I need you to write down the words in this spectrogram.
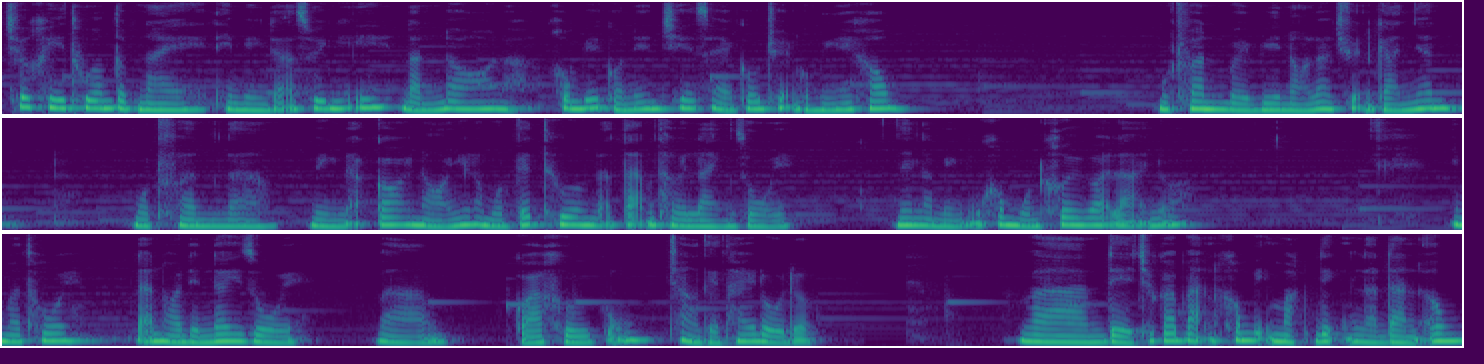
Trước khi thu âm tập này thì mình đã suy nghĩ, đắn đo là không biết có nên chia sẻ câu chuyện của mình hay không. Một phần bởi vì nó là chuyện cá nhân. Một phần là mình đã coi nó như là một vết thương đã tạm thời lành rồi nên là mình cũng không muốn khơi gọi lại nữa. Nhưng mà thôi đã nói đến đây rồi và quá khứ cũng chẳng thể thay đổi được. Và để cho các bạn không bị mặc định là đàn ông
